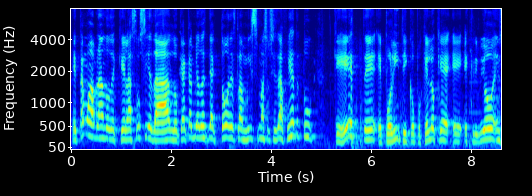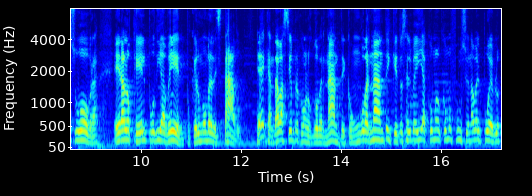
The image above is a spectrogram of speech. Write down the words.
estamos hablando de que la sociedad, lo que ha cambiado es de actores, la misma sociedad. Fíjate tú que este político, porque es lo que escribió en su obra, era lo que él podía ver, porque era un hombre de Estado. Eh, que andaba siempre con los gobernantes, con un gobernante y que entonces él veía cómo, cómo funcionaba el pueblo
